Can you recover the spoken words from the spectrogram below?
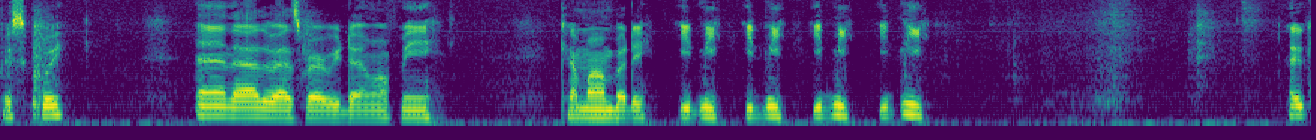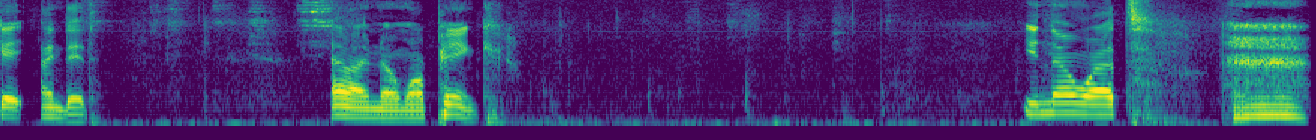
basically. And that was very dumb of me. Come on, buddy. Eat me, eat me, eat me, eat me. Okay, I'm dead. And I'm no more pink. You know what?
